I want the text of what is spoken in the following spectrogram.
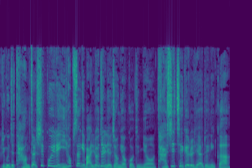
그리고 이제 다음 달 19일에 이 협상이 만료될 예정이었거든요. 다시 체결을 해야 되니까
